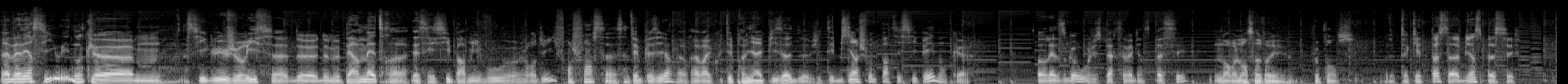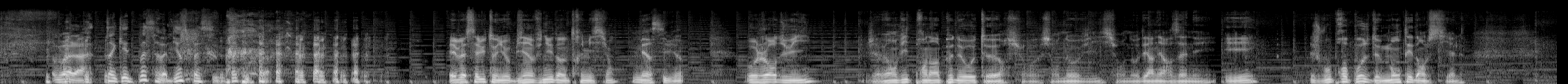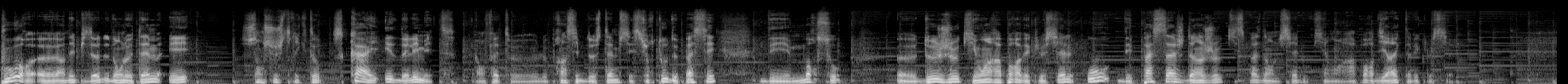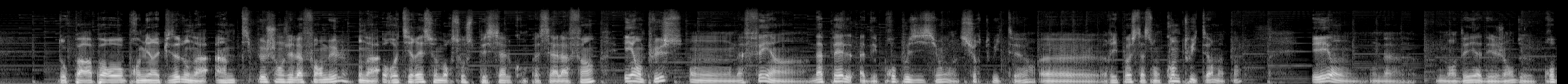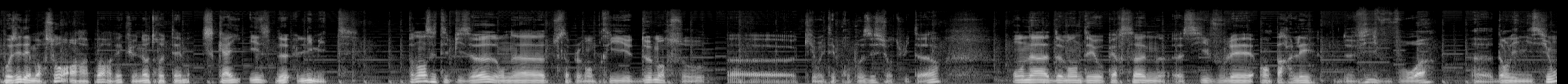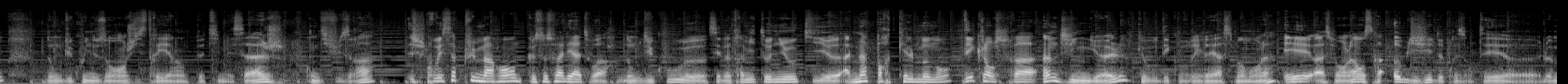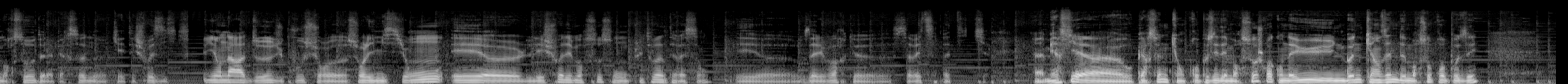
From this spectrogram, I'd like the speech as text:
Eh ben merci, oui, donc euh, Siglu, Joris, de, de me permettre d'être ici parmi vous aujourd'hui. Franchement, ça, ça me fait plaisir. Après avoir écouté le premier épisode, j'étais bien chaud de participer, donc euh, let's go. J'espère que ça va bien se passer. Normalement, ça devrait, je pense. T'inquiète pas, ça va bien se passer. Voilà, t'inquiète pas, ça va bien se passer. T'inquiète pas. Eh ben salut Tonio, bienvenue dans notre émission. Merci bien. Aujourd'hui, j'avais envie de prendre un peu de hauteur sur, sur nos vies, sur nos dernières années, et je vous propose de monter dans le ciel pour euh, un épisode dont le thème est sensu stricto Sky is the limit. En fait, euh, le principe de ce thème, c'est surtout de passer des morceaux euh, de jeux qui ont un rapport avec le ciel ou des passages d'un jeu qui se passe dans le ciel ou qui ont un rapport direct avec le ciel. Donc par rapport au premier épisode, on a un petit peu changé la formule. On a retiré ce morceau spécial qu'on passait à la fin. Et en plus, on a fait un appel à des propositions sur Twitter. Euh, riposte à son compte Twitter maintenant. Et on, a demandé à des gens de proposer des morceaux en rapport avec notre thème Sky is the limit. Pendant cet épisode, on a tout simplement pris deux morceaux euh, qui ont été proposés sur Twitter. On a demandé aux personnes euh, s'ils voulaient en parler de vive voix euh, dans l'émission. Donc du coup, ils nous ont enregistré un petit message qu'on diffusera. Je trouvais ça plus marrant que ce soit aléatoire. Donc du coup, euh, c'est notre ami Tonio qui, euh, à n'importe quel moment, déclenchera un jingle que vous découvrirez à ce moment-là. Et à ce moment-là, on sera obligé de présenter le morceau de la personne qui a été choisie. Il y en aura deux du coup sur, sur l'émission et les choix des morceaux sont plutôt intéressants. Et vous allez voir que ça va être sympathique. Euh, merci à- aux personnes qui ont proposé des morceaux. Je crois qu'on a eu une bonne quinzaine de morceaux proposés.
